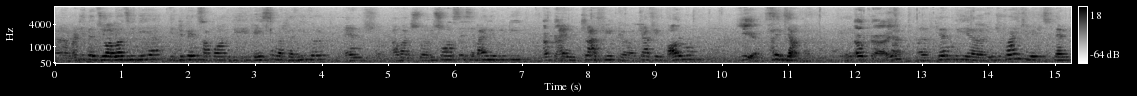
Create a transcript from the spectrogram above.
Uh, what is the geology there? It depends upon the basin of the river and our so resources availability Okay. and traffic, uh, traffic volume, Yes. for example. Okay? Okay. Uh, then we, uh, enterprise means then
